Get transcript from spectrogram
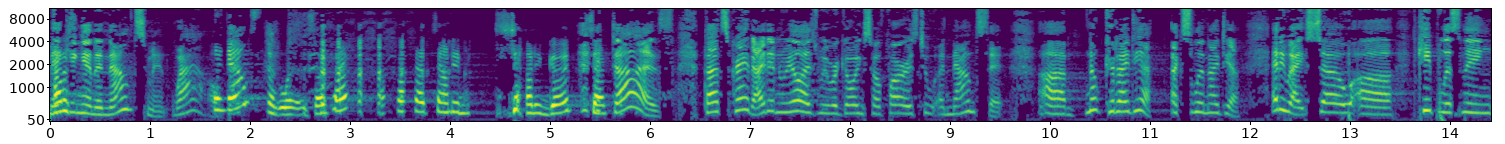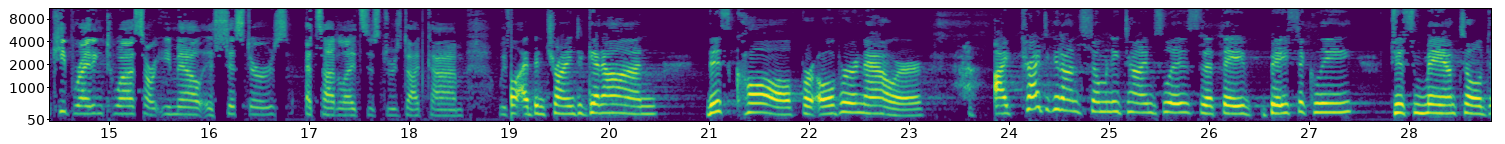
How does- Making an announcement. Wow. announcement, Liz. Okay, I thought that sounded sounded good. It does. That's great. I didn't realize we were going so far as to announce it. Um, no, good idea. Excellent idea. Anyway, so uh, keep listening, keep writing to us. Our email is sisters at satellitesisters.com. We've I've been trying to get on this call for over an hour. I tried to get on so many times, Liz, that they basically dismantled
